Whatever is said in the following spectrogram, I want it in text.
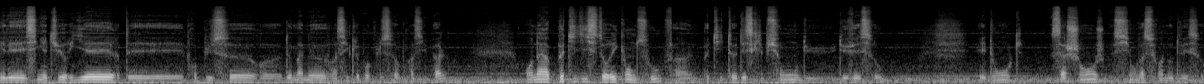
et les signatures IR des propulseurs euh, de manœuvre ainsi que le propulseur principal. On a un petit historique en dessous, enfin une petite description du, vaisseau. Et donc ça change si on va sur un autre vaisseau.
